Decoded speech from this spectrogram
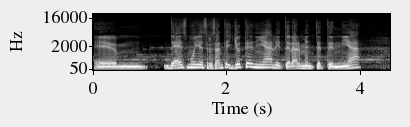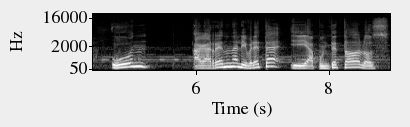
Eh, es muy estresante. Yo tenía, literalmente, tenía un... Agarré en una libreta y apunté todos los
